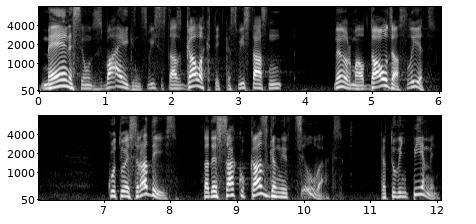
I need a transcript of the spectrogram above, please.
mēnesi un zvaigznes, visas tās galaktikas, visas tās nenormāli daudzas lietas ko tu esi radījis, tad es saku, kas gan ir cilvēks, kad tu viņu piemini.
